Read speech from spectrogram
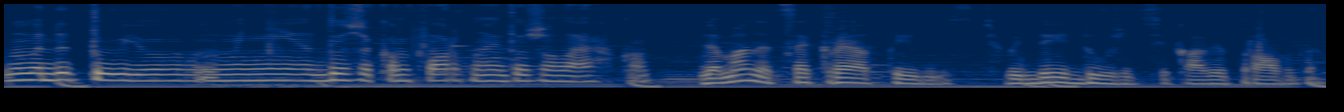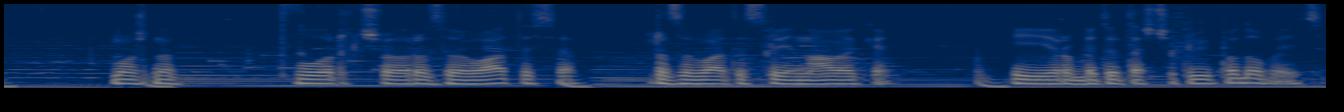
медитую. Мені дуже комфортно і дуже легко. Для мене це креативність. В Ідеї дуже цікаві, правда. Можна творчо розвиватися, розвивати свої навики і робити те, що тобі подобається.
